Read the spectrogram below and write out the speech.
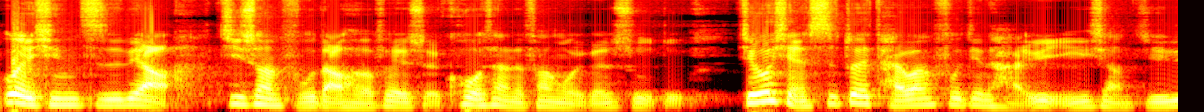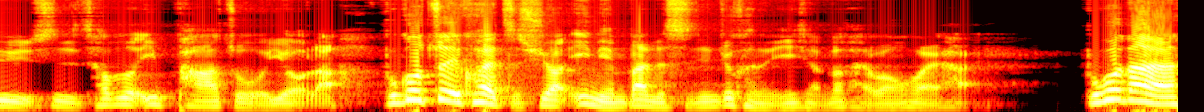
卫星资料计算福岛核废水扩散的范围跟速度，结果显示对台湾附近的海域影响几率是差不多一趴左右啦。不过最快只需要一年半的时间，就可能影响到台湾外海。不过，当然，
